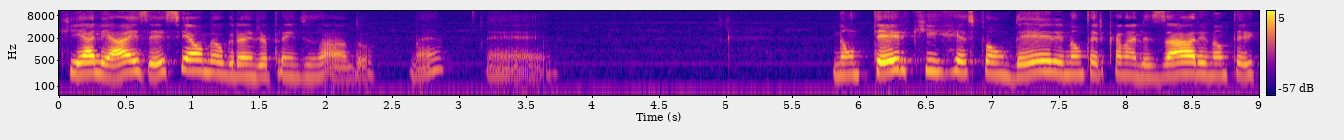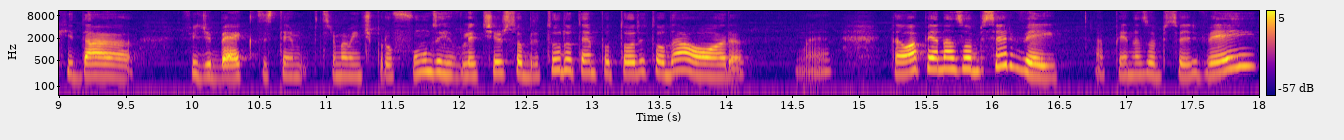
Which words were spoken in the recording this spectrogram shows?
Que, aliás, esse é o meu grande aprendizado, né? É, não ter que responder e não ter que analisar e não ter que dar feedbacks extremamente profundos e refletir sobre tudo o tempo todo e toda hora. Né? Então, apenas observei, apenas observei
